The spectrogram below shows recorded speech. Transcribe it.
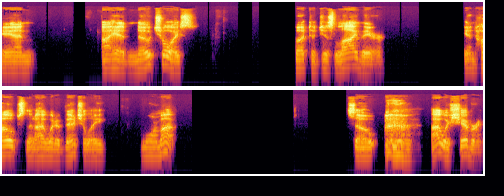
And I had no choice but to just lie there in hopes that I would eventually warm up. So I was shivering.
